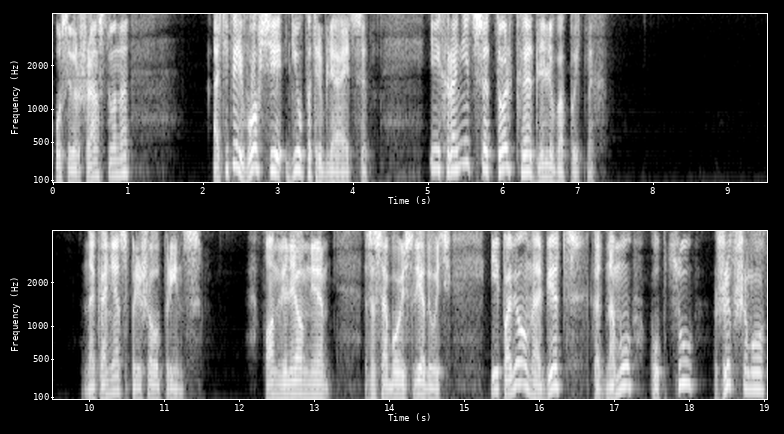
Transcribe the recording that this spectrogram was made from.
усовершенствовано, а теперь вовсе не употребляется и хранится только для любопытных. Наконец пришел принц. Он велел мне за собой следовать и повел на обед к одному купцу, жившему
